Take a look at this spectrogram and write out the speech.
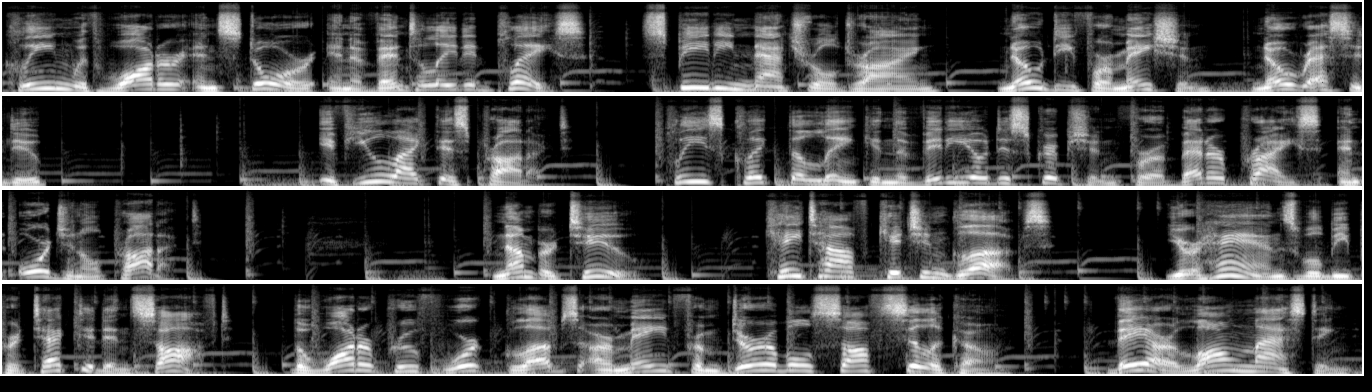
clean with water and store in a ventilated place. Speedy natural drying, no deformation, no residue. If you like this product, please click the link in the video description for a better price and original product. Number 2. CATTOV Kitchen Gloves your hands will be protected and soft. The waterproof work gloves are made from durable soft silicone. They are long-lasting,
